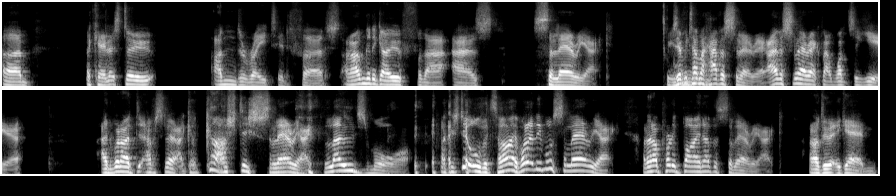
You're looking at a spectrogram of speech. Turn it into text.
Um, okay, let's do underrated first. And I'm going to go for that as celeriac. Because every time I have a celeriac, I have a celeriac about once a year. And when I have a celeriac, I go, gosh, do celeriac loads more. I can just do it all the time. Why don't I do more celeriac? And then I'll probably buy another celeriac and I'll do it again.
